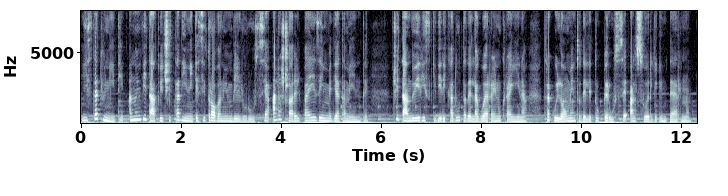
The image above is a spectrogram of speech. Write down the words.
Gli Stati Uniti hanno invitato i cittadini che si trovano in Bielorussia a lasciare il paese immediatamente, citando i rischi di ricaduta della guerra in Ucraina, tra cui l'aumento delle truppe russe al suo interno.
